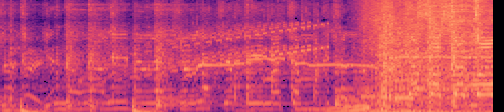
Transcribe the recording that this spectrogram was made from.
Yes, I shot my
